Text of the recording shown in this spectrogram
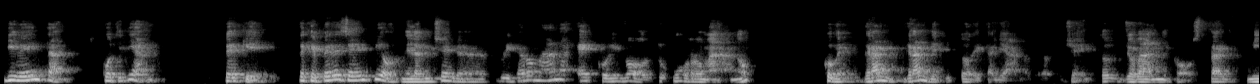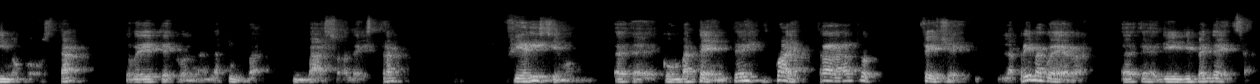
diventa quotidiano. Perché? Perché per esempio nella vicenda della Repubblica Romana è coinvolto un romano come gran, grande pittore italiano dell'Ottocento, Giovanni Costa, Nino Costa, lo vedete con la tuba in basso a destra, fierissimo eh, eh, combattente, il quale tra l'altro fece la prima guerra eh, eh di indipendenza,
